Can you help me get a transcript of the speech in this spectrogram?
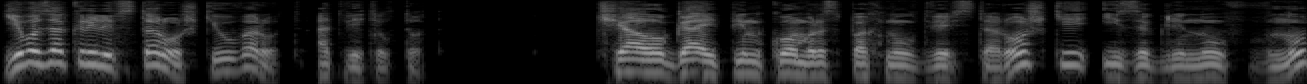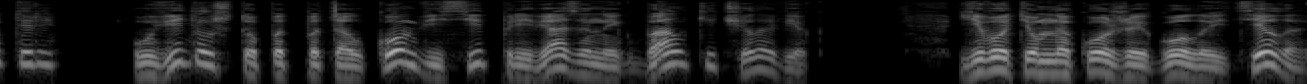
Его закрыли в сторожке у ворот, — ответил тот. Чао Гай пинком распахнул дверь сторожки и, заглянув внутрь, увидел, что под потолком висит привязанный к балке человек. Его темнокожее голое тело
